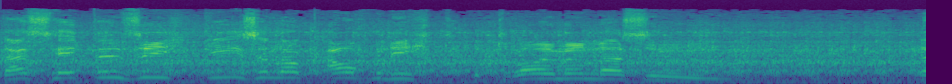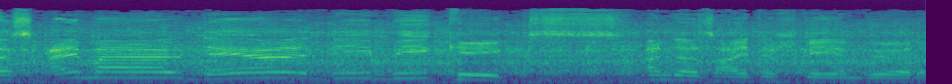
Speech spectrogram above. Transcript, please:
Das hätte sich diese Lok auch nicht träumen lassen, dass einmal der DB-Keks an der Seite stehen würde.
